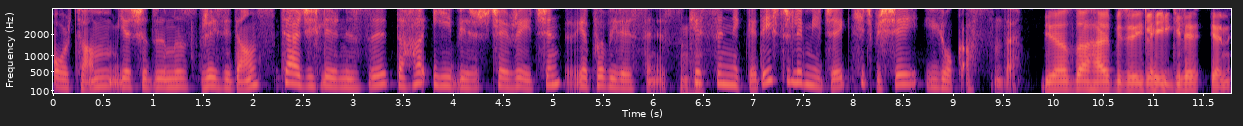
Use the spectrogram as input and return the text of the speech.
ortam, yaşadığımız rezidans tercihlerinizi daha iyi bir çevre için yapabilirsiniz. Kesinlikle değiştirilemeyecek hiçbir şey yok aslında. Biraz daha her biriyle ilgili yani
